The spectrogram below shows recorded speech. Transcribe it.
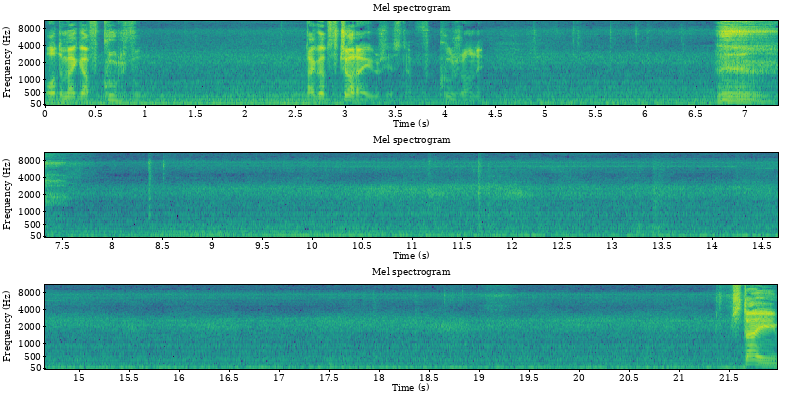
Od mega wkurwu. Tak od wczoraj już jestem wkurzony. Wstaję.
